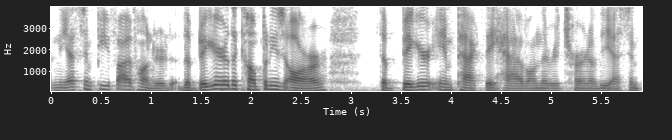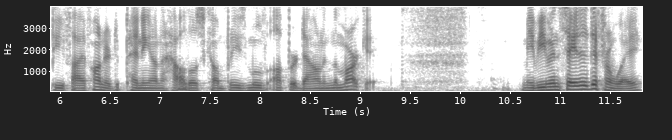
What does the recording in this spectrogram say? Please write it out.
in the S&P 500, the bigger the companies are, the bigger impact they have on the return of the S&P 500 depending on how those companies move up or down in the market. Maybe even say it a different way,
